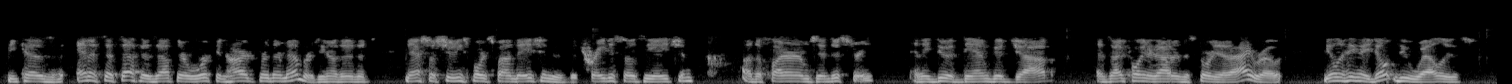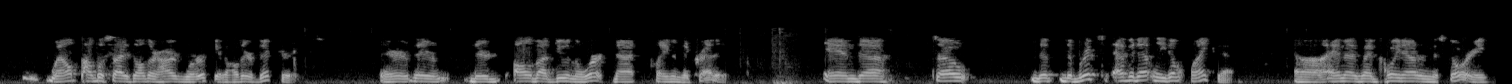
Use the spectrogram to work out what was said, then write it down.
because NSSF is out there working hard for their members. You know, they're the National Shooting Sports Foundation is the trade association of the firearms industry, and they do a damn good job. As I pointed out in the story that I wrote, the only thing they don't do well is, well, publicize all their hard work and all their victories. They're they're they're all about doing the work, not claiming the credit. And uh, so the the Brits evidently don't like that. Uh, and as I point out in the story,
